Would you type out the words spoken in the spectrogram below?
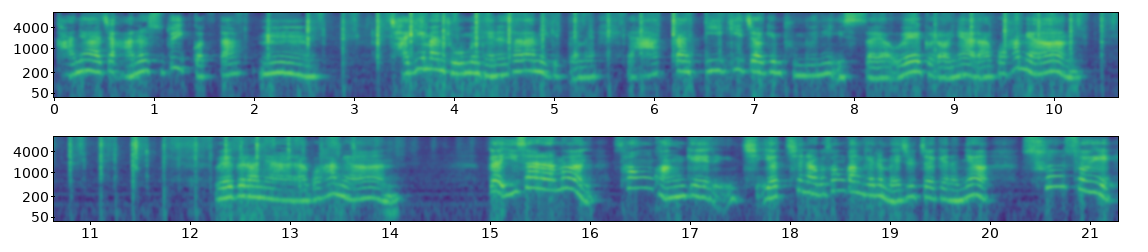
관여하지 않을 수도 있겠다. 음. 자기만 좋으면 되는 사람이기 때문에 약간 이기적인 부분이 있어요. 왜 그러냐라고 하면 왜 그러냐라고 하면 그러니까 이 사람은 성관계 여친하고 성관계를 맺을 적에는요 순수히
